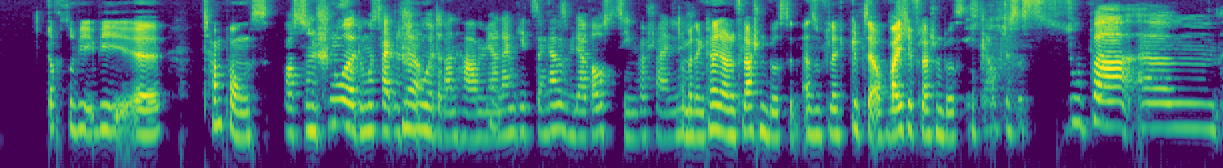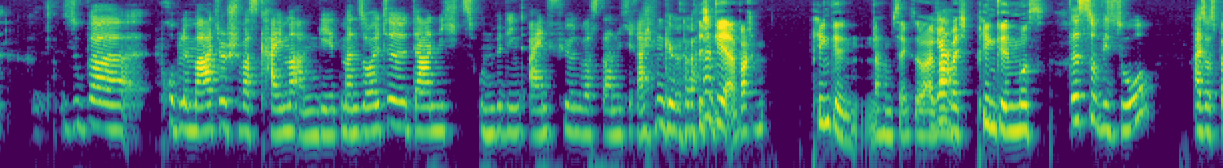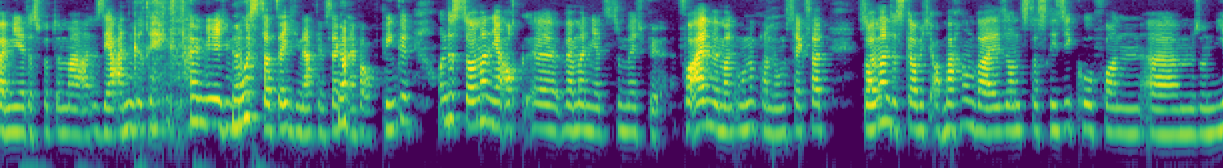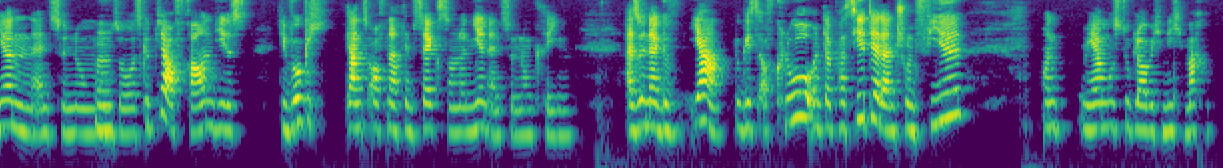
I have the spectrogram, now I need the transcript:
doch so wie, wie, äh, Tampons. Du brauchst so eine Schnur, du musst halt eine Ja. Schnur dran haben, ja. Dann geht's, dann kannst du es wieder rausziehen wahrscheinlich. Aber dann kann ich auch eine Flaschenbürste. Also vielleicht gibt es ja auch weiche Flaschenbürsten. ich glaube, das ist super, ähm, super problematisch, was Keime angeht. Man sollte da nichts unbedingt einführen, was da nicht reingehört. Ich gehe einfach pinkeln nach dem Sex, aber einfach, Ja. weil ich pinkeln muss. Das sowieso. Also ist bei mir, das wird immer sehr angeregt bei mir. Ich muss tatsächlich nach dem Sex Ja. einfach auch pinkeln. Und das soll man ja auch, äh, wenn man jetzt zum Beispiel, vor allem wenn man ohne Kondom Sex hat, soll man das, glaube ich, auch machen, weil sonst das Risiko von ähm, so Nierenentzündungen Hm. und so. Es gibt ja auch Frauen, die das, die wirklich ganz oft nach dem Sex so eine Nierenentzündung kriegen. Also in der, Ge ja, du gehst auf Klo und da passiert ja dann schon viel. Und mehr musst du, glaube ich, nicht machen.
